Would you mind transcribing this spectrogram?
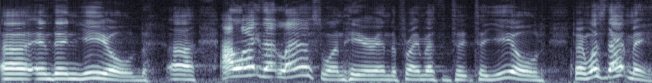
uh, and then yield. Uh, I like that last one here in the pray method to, to yield. What's that mean?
